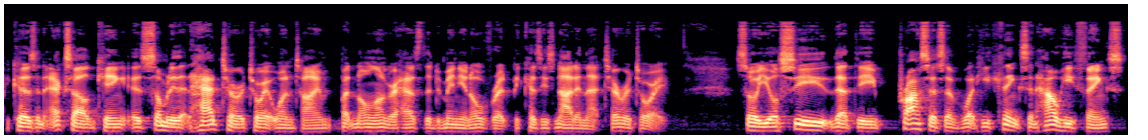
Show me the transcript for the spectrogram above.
because an exiled king is somebody that had territory at one time but no longer has the dominion over it because he's not in that territory. So you'll see that the process of what he thinks and how he thinks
